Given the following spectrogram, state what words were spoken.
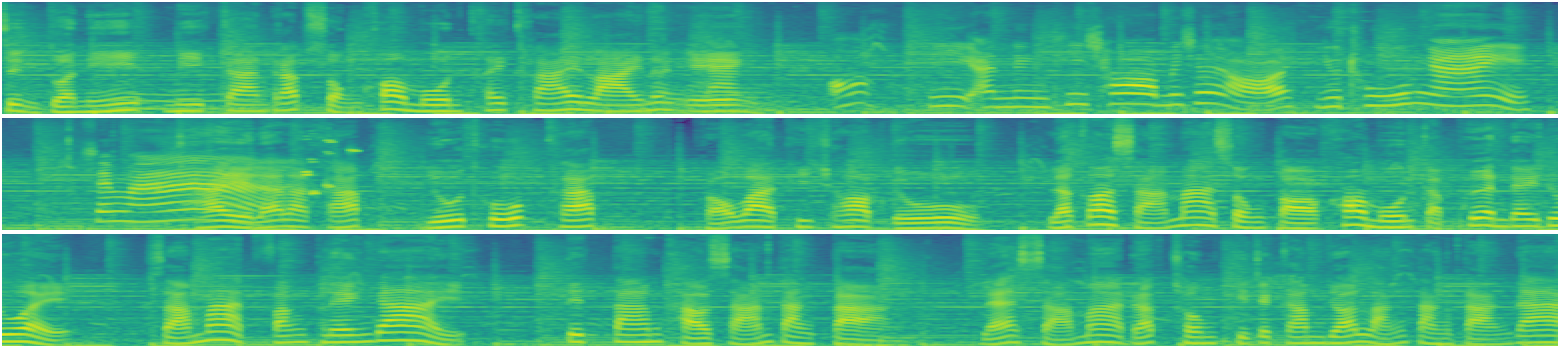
ซึ่งตัวนี้มีการรับส่งข้อมูลคล้ายๆ Line นั่นเอง อ๋อ มีอีกอันหนึงที่ชอบไม่ใช่หรอ YouTube ไง ใช่ไหมใช่แล้วล่ะครับ YouTube ครับ เพราะว่าพี่ชอบดู แล้วก็สามารถส่งต่อข้อมูลกับเพื่อนได้ด้วย สามารถฟังเพลงได้ ติดตามข่าวสารต่างๆ และสามารถรับชมกิจกรรมย้อนหลังต่างๆ ได้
